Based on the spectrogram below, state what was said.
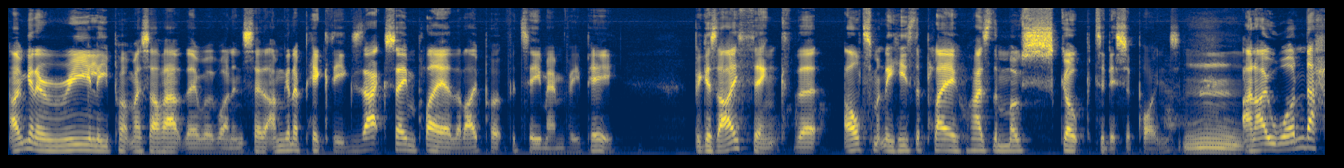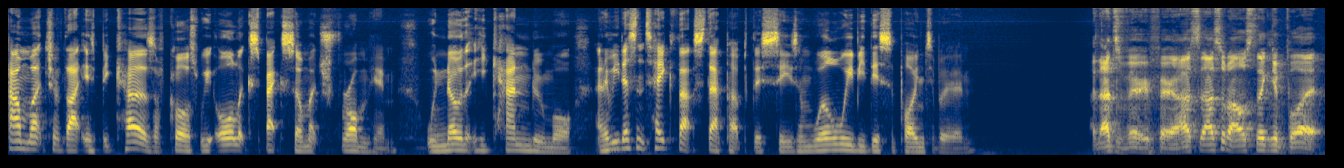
I'm gonna really put myself out there with one and say that I'm gonna pick the exact same player that I put for team MVP because I think that ultimately he's the player who has the most scope to disappoint. Mm. And I wonder how much of that is because, of course, we all expect so much from him. We know that he can do more. And if he doesn't take that step up this season, will we be disappointed with him? That's very fair. That's, that's what I was thinking, but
